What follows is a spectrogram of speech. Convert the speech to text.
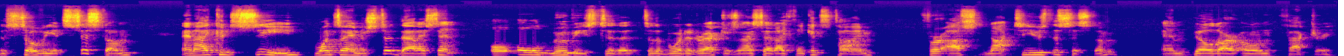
the Soviet system. And I could see once I understood that, I sent old, movies to the to the board of directors, and I said, I think it's time for us not to use the system and build our own factory.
